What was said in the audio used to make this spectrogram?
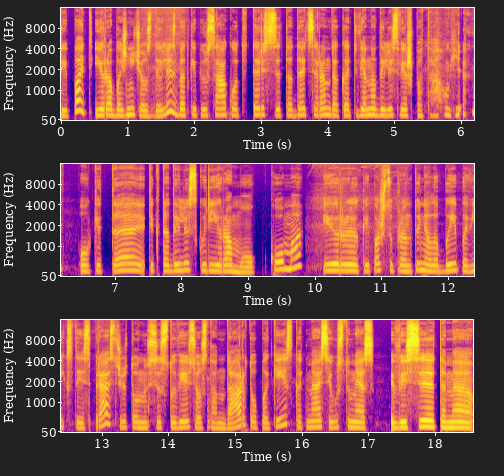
taip pat yra bažnyčios dalis, bet kaip jūs sakot, tarsi tada atsiranda, kad viena dalis viešpatauja, o kita tik ta dalis, kuri yra mokoma. Ir kaip aš suprantu, nelabai pavyksta įspręsti šito nusistovėjusio standarto, pakeis, kad mes jaustumės visi tame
